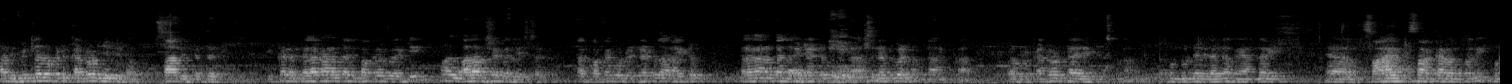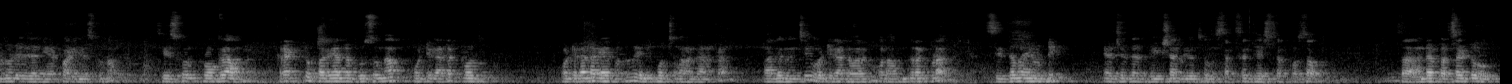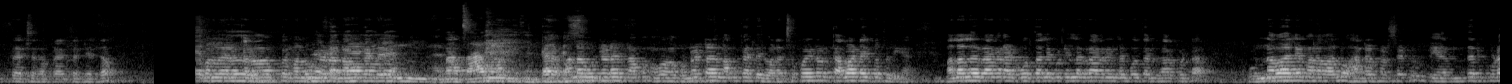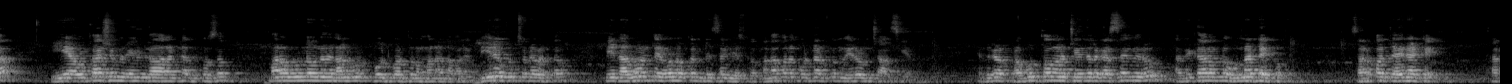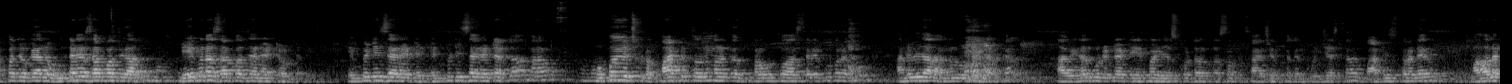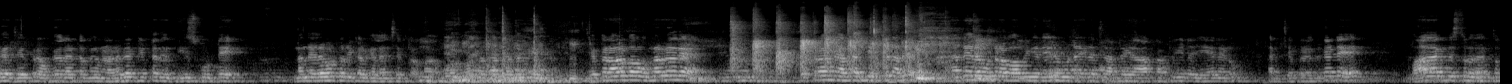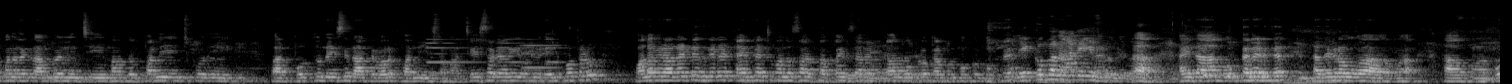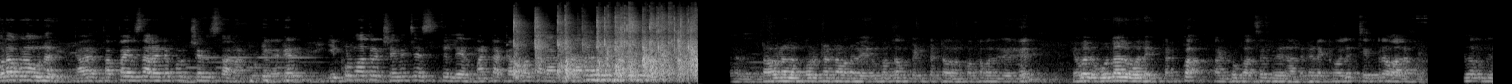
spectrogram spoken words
పది ఫీట్లలో ఒకటి కంట్రోల్ చేపిద్దాం. సార్ పెద్దది. ఇక్కడ తెలంగాణ తల్లి పక్కకు పెట్టి పాలాభిషేకం చేస్తాడు దాని పక్కకు ఉండేటట్టు దాని ఐటమ్ తెలంగాణ తల్లి ఐటట్టు వచ్చినట్టు పెడతాం దానికి కూడా. ఒక కంట్రోల్ తయారు చేయించుకున్నాం. ముందుండే విధంగా మీ అందరి సహాయ సహకారంతో ముందుండే విధంగా ఏర్పాటు చేసుకున్నాం. చేసుకుని ప్రోగ్రామ్ కరెక్ట్ పది గంటలకు కూర్చున్నాం ఒంటి గంట క్లోజ్. ఒంటి గంటకు అయిపోతుంది వెళ్ళిపోవచ్చు మనం కనుక. పది నుంచి ఒంటి గంట వరకు మనం అందరం కూడా సిద్ధమై ఉండి చిన్న దీక్షా దినోత్సవం సక్సెస్ చేసడం కోసం హండ్రెడ్ పర్సెంట్ ప్రయత్నం చేద్దాం. మళ్ళీ ఉండడం ఉండడానికి నమ్మకం లేదు. వాళ్ళు వచ్చిపోయిన అలవాటు అయిపోతుంది ఇక. మళ్ళీ రాగానే అటు పోతా లేకుంటే ఇళ్ళకి రాగానే ఇళ్ళకి పోతాను కాకుండా ఉన్న వాళ్ళే మన వాళ్ళు హండ్రెడ్ పర్సెంట్ మీ అందరికీ కూడా ఏ అవకాశం ఏం కావాలంటే అందుకోసం మన ఊళ్ళో ఉన్నది నలుగురు పోటీ పడుతున్నాం మన మనం మీరే కూర్చొని పెడతాం. మీ నలుగురితో ఎవరో ఒకరిని డిసైడ్ చేసుకోం మనం మనం కొట్లాడుకుని వేరే వాళ్ళు ఛాన్స్ ఇవ్వం ఎందుకంటే ప్రభుత్వం మన చేతులకు వస్తే మీరు అధికారంలో ఉన్నట్టు అయిపోతుంది సర్పంచ్ అయినట్టే. సర్పంచ్ ఒకవేళ ఉంటేనే సర్పంచ్ కాదు. లేకుండా సర్పంచ్ అయినట్టే ఉంటుంది. ఎంపీటీసీ అయినట్టే. ఎంపీటీసీ అయినట్టు అట్లా మనం ఉపయోగించుకుంటాం. పార్టీతో మనకు ప్రభుత్వం వస్తే రేపు మనకు అన్ని విధాలు అన్నం ఉంటాయి కనుక ఆ విధంగా ఉండేటట్టు ఏర్పాటు చేసుకోవడం కోసం సాయశక్తులు కృషి చేస్తాను పాటిస్తున్నాను మా వాళ్ళకి చెప్పిన ఒకవేళ నేను అడగట్టిట్ట నేను తీసుకుంటే నన్ను నిలబొట్టారు ఇక్కడికి వెళ్ళని చెప్పాను చెప్పిన వాళ్ళు బాబు ఉన్నారు కానీ చెప్పిన అందరు చెప్తున్నారు. అదే ఉంటారు బాబు ఇంకా నేను ఉంటాయి అంటే ఆ తప్పు ఇట్లా చేయలేను అని చెప్పాను ఎందుకంటే బాగా అనిపిస్తున్నది ఎంతో మన దగ్గర అనుభవించి మనతో పని చేయించుకొని వాడు పొద్దున్న వేసి రాత్రి వరకు పని చేస్తాం మనం చేస్తా కానీ వెళ్ళిపోతాడు మళ్ళీ మీరు అన్నట్టు ఎందుకంటే టైం ఖర్చు మళ్ళీ సార్ తప్పైంది సార్ అంటే కాలు మొక్కలు కడుపు మొక్కలు అయితే ఆ ముక్కలు అడిగితే నా దగ్గర పూల కూడా ఉన్నది కానీ తప్పైంది సార్ అంటే ఇప్పుడు క్షమిస్తాను అనుకుంటున్నాను కానీ ఇప్పుడు మాత్రం క్షమించే స్థితి లేదు మంట కలవత టౌన్లో టౌన్ వేరు కొత్త పెట్టుకుంట టౌన్ కొంతమంది వేరు కానీ ఎవరు ఊళ్ళలో పోలేదు తక్కువ వన్ టూ పర్సెంట్ లేదు అంతకంటే ఎక్కువ లేదు చెప్పిన వాళ్ళకు.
